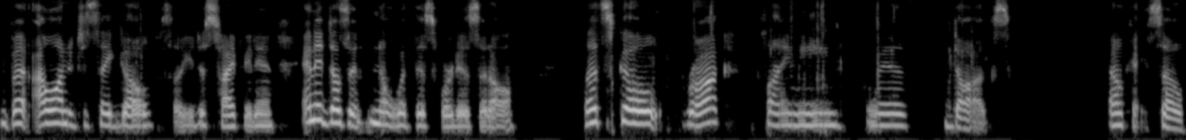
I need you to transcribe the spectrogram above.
but I wanted to say go. So you just type it in and it doesn't know what this word is at all. Let's go rock climbing with dogs. Okay, so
